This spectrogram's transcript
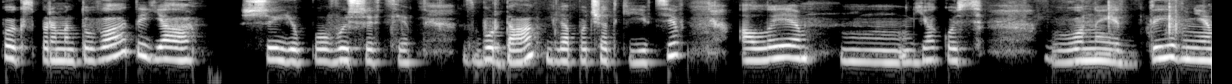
поекспериментувати. Я шию по вишивці з бурда для початківців, але якось вони дивні.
